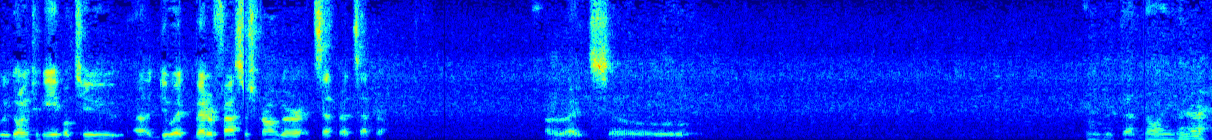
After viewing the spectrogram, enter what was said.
we're going to be able to uh, do it better, faster, stronger, etc., etc. All right, so get that going there.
